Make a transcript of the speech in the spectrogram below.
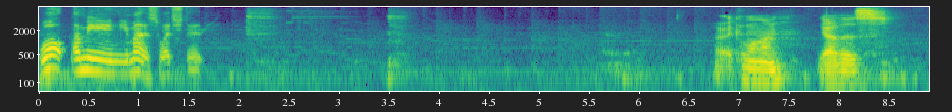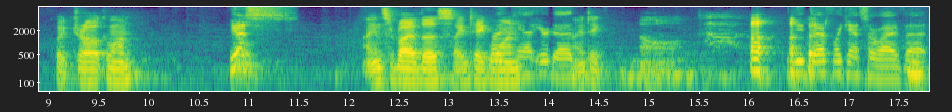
Well, I mean, you might have switched it. Alright, come on. Got this. Quick draw, come on. Yes. I can survive this. I can take No, you one. can't. You're I dead. can take. Oh. You definitely can't survive that.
